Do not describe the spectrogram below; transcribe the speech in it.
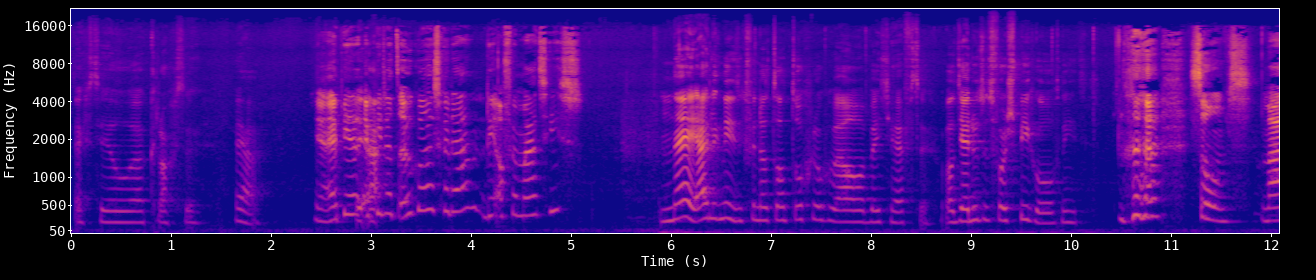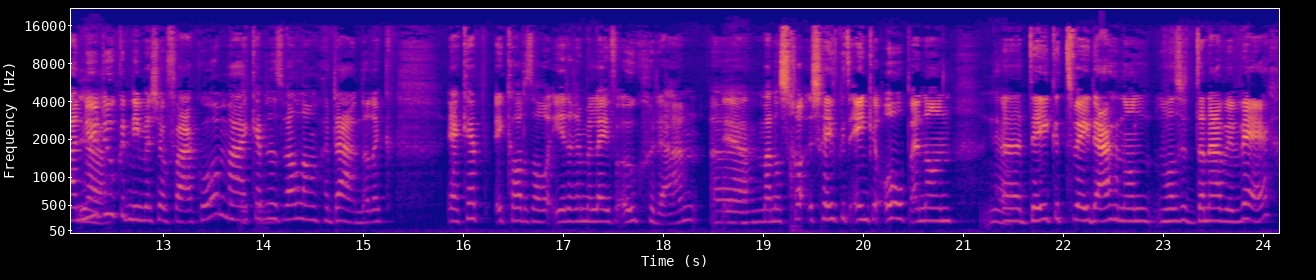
Echt heel krachtig. Ja. Ja, heb je, Ja. heb je dat ook wel eens gedaan, die affirmaties? Nee, eigenlijk niet. Ik vind dat dan toch nog wel een beetje heftig. Want jij doet het voor een spiegel, of niet? Soms. Maar nu Ja. doe ik het niet meer zo vaak hoor. Maar ik heb dat wel lang gedaan. Dat ik, ja, ik, heb, ik had het al eerder in mijn leven ook gedaan. Eh, Ja. Maar dan schreef ik het één keer op. En dan Ja. eh, deed ik het twee dagen en dan was het daarna weer weg.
